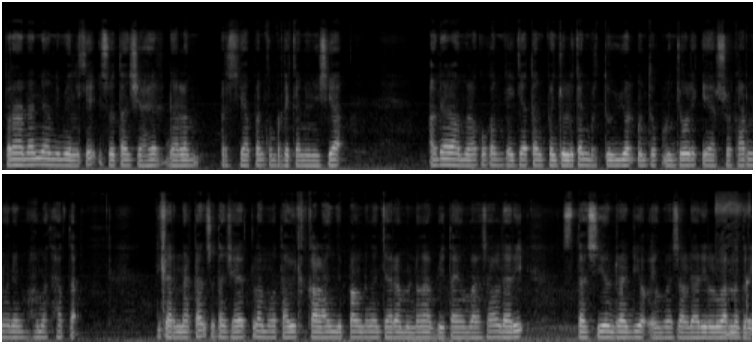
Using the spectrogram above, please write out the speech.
Peranan yang dimiliki Sultan Syahrir dalam persiapan kemerdekaan Indonesia adalah melakukan kegiatan penculikan bertujuan untuk menculik Ir Soekarno dan Muhammad Hatta. Dikarenakan Sultan Syahrir telah mengetahui kekalahan Jepang dengan cara mendengar berita yang berasal dari stasiun radio yang berasal dari luar negeri.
